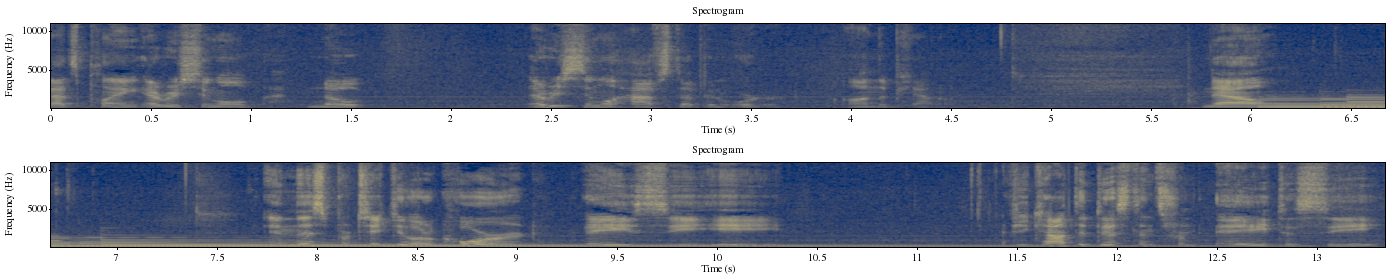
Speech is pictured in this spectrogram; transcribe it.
that's playing every single note, every single half step in order on the piano. Now, in this particular chord, A, C, E, if you count the distance from A to C,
